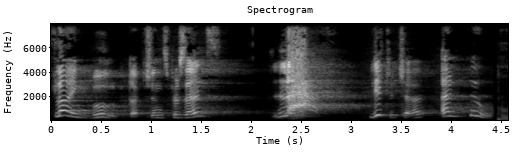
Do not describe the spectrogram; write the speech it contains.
Flying Bull Productions presents Laugh! Literature and Film.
